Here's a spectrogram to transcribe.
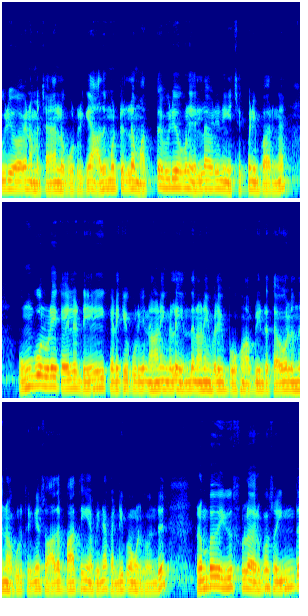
வீடியோவாகவே நம்ம சேனலில் போட்டிருக்கேன். அது மட்டும் இல்லை மற்ற வீடியோக்களும் எல்லா வீடியோ நீங்கள் செக் பண்ணி பாருங்கள் உங்களுடைய கையில் டெய்லி கிடைக்கக்கூடிய நாணயங்களில் எந்த நாணயம் விலை போகும் அப்படின்ற தகவல் வந்து நான் கொடுத்துருக்கேன். ஸோ அதை பார்த்தீங்க அப்படின்னா கண்டிப்பாக உங்களுக்கு வந்து ரொம்பவே யூஸ்ஃபுல்லாக இருக்கும். ஸோ இந்த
